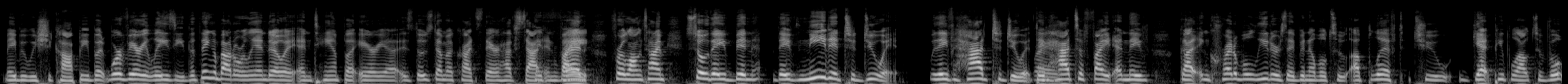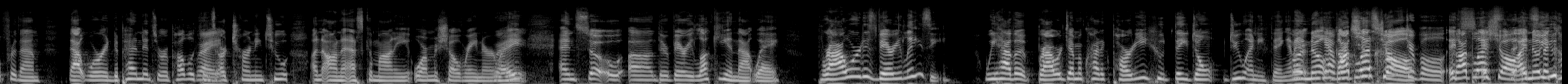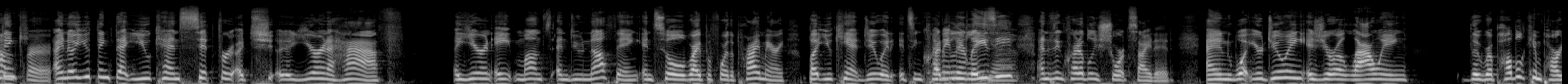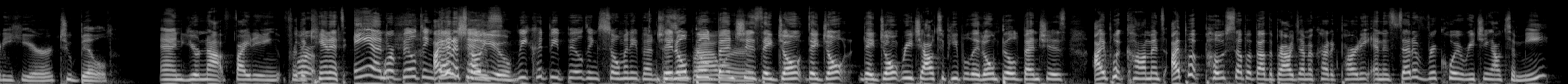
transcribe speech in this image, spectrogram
maybe we should copy, but we're very lazy. The thing about Orlando and Tampa area is those Democrats there have sat They in fight. red for a long time. So they've been they've needed to do it. They've had to do it. They've had to fight and they've got incredible leaders they've been able to uplift to get people out to vote for them that were independents or Republicans Right. are turning to an Anna Eskamani or Michele Rayner, right? Right. And so uh, they're very lucky in that way. Broward is very lazy. We have a Broward Democratic Party who they don't do anything, and I know yeah, God we're too bless y'all. God bless y'all. I know you think. I know you think that you can sit for a, ch- a year and a half, a year and eight months, and do nothing until right before the primary, but you can't do it. It's incredibly they're- lazy yeah. and it's incredibly short sighted. And what you're doing is you're allowing the Republican Party here to build. And you're not fighting for Or- the candidates. And We're building I benches. gotta tell you, we could be building so many benches. they don't build Broward. benches. They don't. They don't. They don't reach out to people. They don't build benches. I put comments. I put posts up about the Broward Democratic Party, and instead of Rick Hoye reaching out to me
